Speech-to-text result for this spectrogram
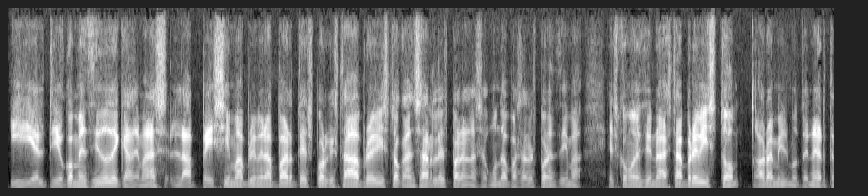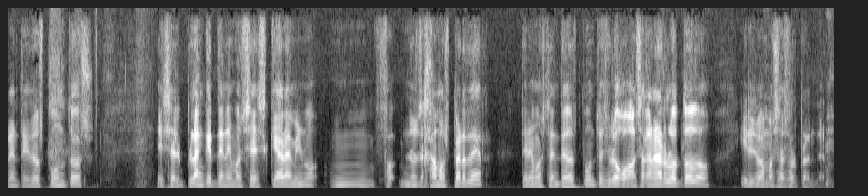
Y el tío convencido de que además la pésima primera parte es porque estaba previsto cansarles para en la segunda pasarles por encima. Es como decir, nada, está previsto ahora mismo tener 32 puntos. Es el plan que tenemos es que ahora mismo mm, nos dejamos perder, tenemos 32 puntos y luego vamos a ganarlo todo y les vamos a sorprender.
